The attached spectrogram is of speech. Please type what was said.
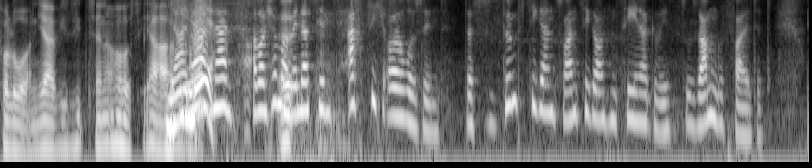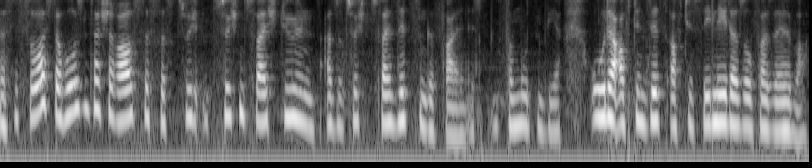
verloren? Ja, wie sieht's denn aus? Ja, Ja, also- nee. nein, aber schau mal, Äh, wenn das jetzt 80 Euro sind, das ist ein 50er, ein 20er und ein 10er gewesen, zusammengefaltet. Und das ist so aus der Hosentasche raus, dass das zwisch zwischen zwei Stühlen, also zwischen zwei Sitzen gefallen ist, vermuten wir. Oder auf den Sitz, auf das Ledersofa selber.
